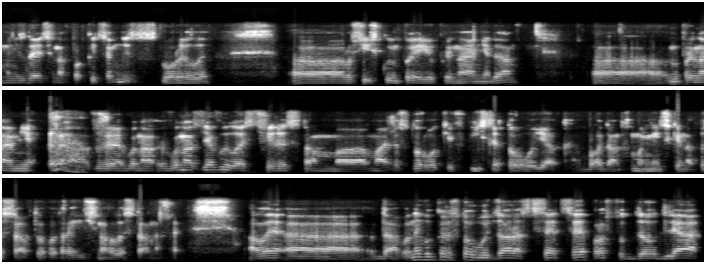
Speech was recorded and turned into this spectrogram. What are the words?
Мені здається, навпаки, це ми створили Російську імперію, принаймні, да ну принаймні, вже вона вона з'явилась через там майже 100 років після того, як Богдан Хмельницький написав того трагічного листа. На жаль, але да, вони використовують зараз все це просто для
